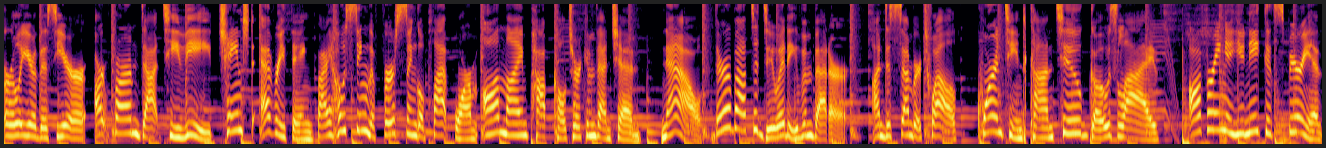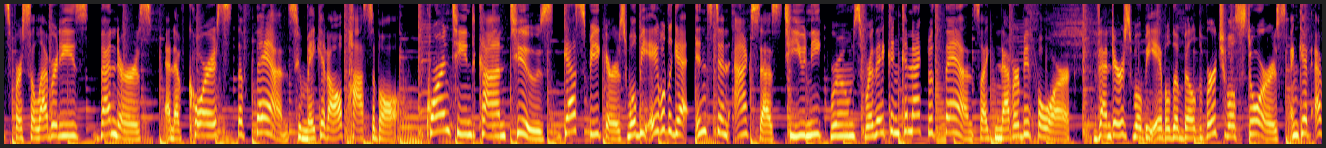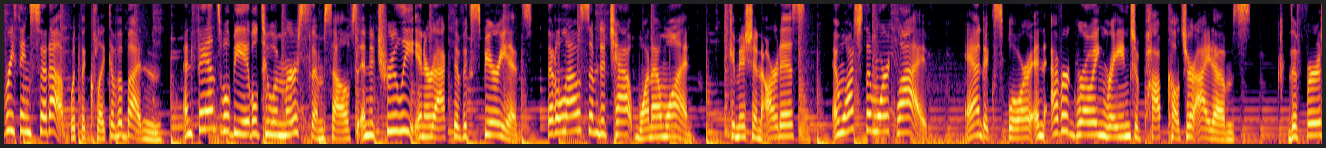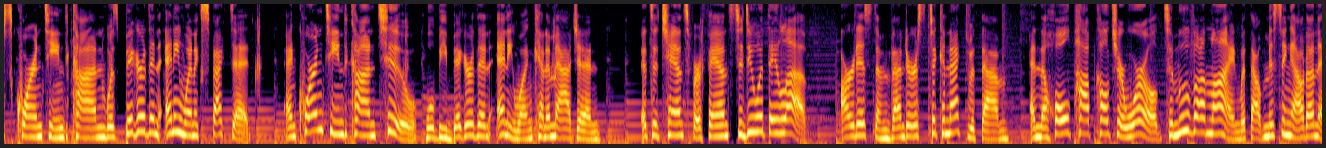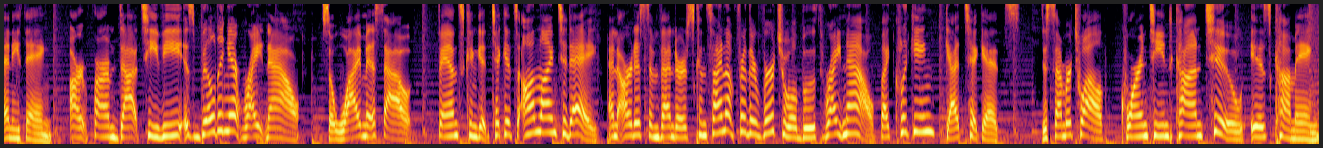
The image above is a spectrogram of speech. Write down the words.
Earlier this year, ArtFarm.tv changed everything by hosting the first single platform online pop culture convention. Now, they're about to do it even better. On December 12th, Quarantined Con 2 goes live offering a unique experience for celebrities, vendors, and of course, the fans who make it all possible. Quarantined Con 2's guest speakers will be able to get instant access to unique rooms where they can connect with fans like never before. Vendors will be able to build virtual stores and get everything set up with the click of a button. And fans will be able to immerse themselves in a truly interactive experience that allows them to chat one on one, commission artists, and watch them work live and explore an ever growing range of pop culture items. The first Quarantined Con was bigger than anyone expected, and Quarantined Con 2 will be bigger than anyone can imagine. It's a chance for fans to do what they love, artists and vendors to connect with them, and the whole pop culture world to move online without missing out on anything. ArtFarm.tv is building it right now, so why miss out? Fans can get tickets online today, and artists and vendors can sign up for their virtual booth right now by clicking Get Tickets. December 12th, Quarantined Con 2 is coming.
